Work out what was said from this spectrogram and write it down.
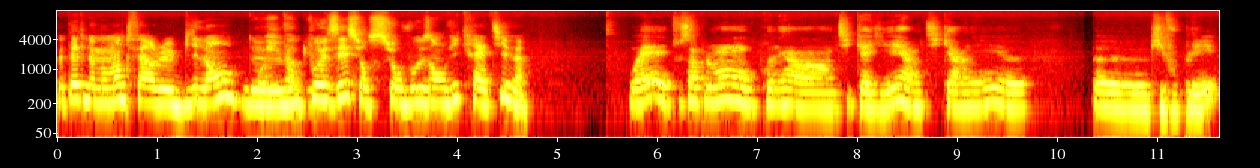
Peut-être le moment de faire le bilan, de Oui, vous bilan. poser sur, sur vos envies créatives. Ouais, tout simplement, vous prenez un, petit cahier, un petit carnet euh, euh, qui vous plaît.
